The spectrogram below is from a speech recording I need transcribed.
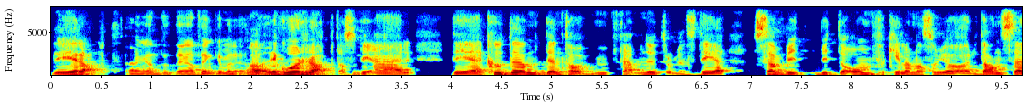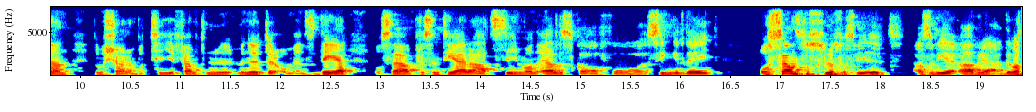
Det är rappt. Jag kan, jag kan tänka mig det. Ja, det går rappt. Alltså det är, det är kudden, den tar fem minuter om ens det. Sen by, byta om för killarna som gör dansen. De kör den på 10-15 minuter om ens det. Och sen presentera att Simon L ska få single date. Och sen så slussas vi ut. Alltså vi är övriga. Det var,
